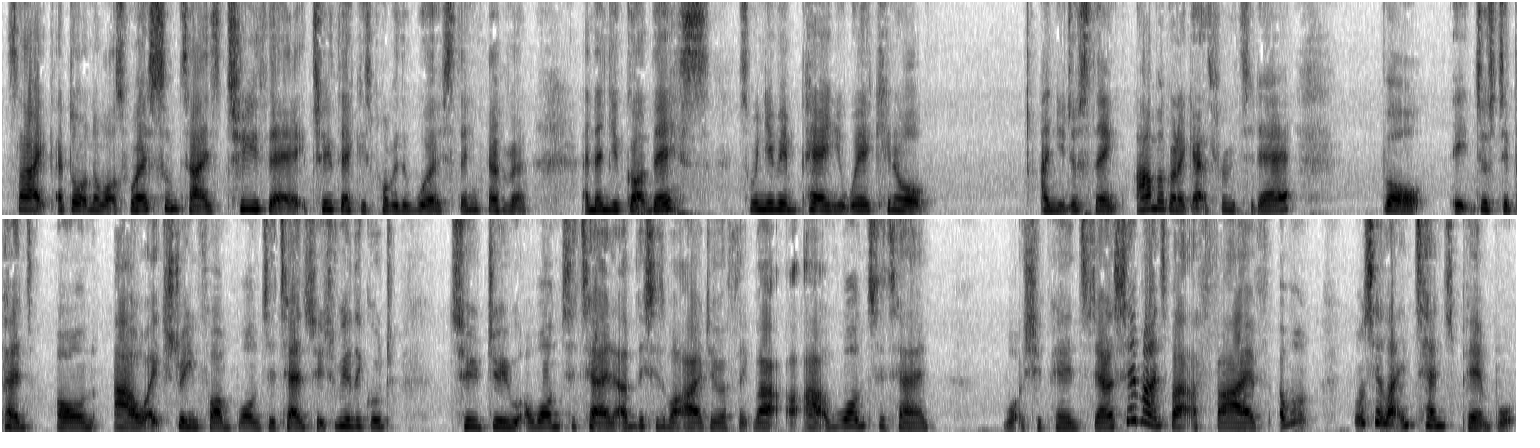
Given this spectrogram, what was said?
It's like I don't know what's worse sometimes. Toothache. Toothache is probably the worst thing ever. And then you've got this. So when you're in pain, you're waking up and you just think, how am I going to get through today? But it just depends on our extreme form, one to ten. So it's really good to do a 1 to 10, and this is what I do, I think that out of 1 to 10, what's your pain today? I say mine's about a 5. I won't, I won't say like intense pain, but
